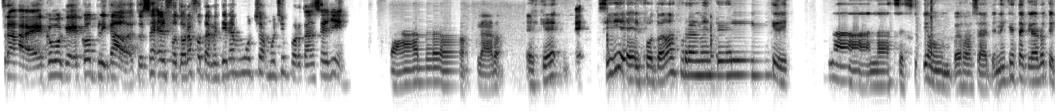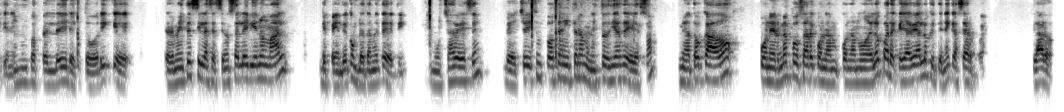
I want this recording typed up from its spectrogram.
¿Sabes? Es como que es complicado. Entonces, el fotógrafo también tiene mucho, mucha importancia allí. Claro, claro. Es que, sí, el fotógrafo realmente es el que la, la sesión, pues, o sea, tienes que estar claro que tienes un papel de director y que realmente si la sesión sale bien o mal, depende completamente de ti. Muchas veces, de hecho, hice un post en Instagram en estos días de eso, me ha tocado ponerme a posar con la, con la modelo para que ella vea lo que tiene que hacer, pues. Claro,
